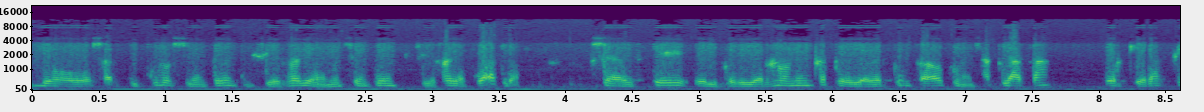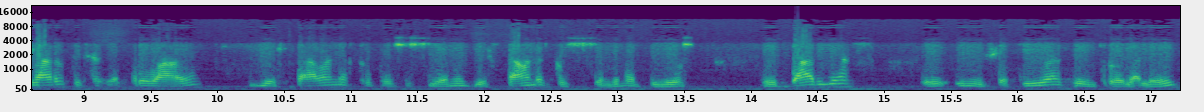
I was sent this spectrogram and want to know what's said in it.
los artículos 126 raya 1 y 126 raya 4. O sea, es que el gobierno nunca podía haber contado con esa plata porque era claro que se había aprobado y estaban las proposiciones y estaban la exposición de motivos de varias eh, iniciativas dentro de la ley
